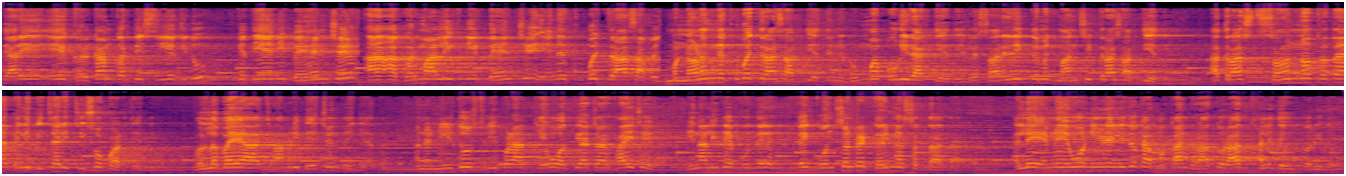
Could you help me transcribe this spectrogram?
ત્યારે એ ઘરકામ કરતી સ્ત્રીએ કીધું કે ત્યાં એની બહેન છે. આ આ ઘર માલિકની એક બહેન છે. એને ખૂબ જ ત્રાસ આપે છે. નણંદને ખૂબ જ ત્રાસ આપતી હતી અને રૂમમાં પૂરી રાખતી હતી એટલે શારીરિક તેમજ માનસિક ત્રાસ આપતી હતી. આ ત્રાસ સહન ન થતા પેલી બિચારી ચીસો પાડતી હતી. વલ્લભભાઈ આ સાંભળી બેચેન થઈ ગયા હતા. અને નિર્દોષ સ્ત્રી પણ આ કેવો અત્યાચાર થાય છે, એના લીધે પોતે કંઈ કોન્સન્ટ્રેટ કરી ન શકતા હતા. એટલે એમણે એવો નિર્ણય લીધો કે આ મકાન રાતોરાત ખાલી દેવું કરી દેવું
